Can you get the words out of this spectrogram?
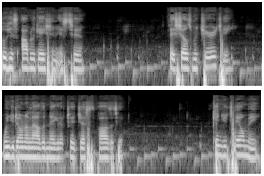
who his obligation is to. It shows maturity when you don't allow the negative to adjust the positive. Can you tell me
